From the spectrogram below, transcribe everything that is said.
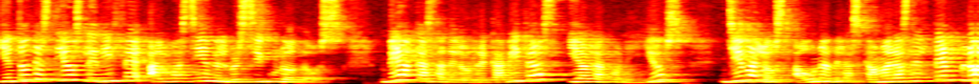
Y entonces Dios le dice algo así en el versículo 2. Ve a casa de los recabitas y habla con ellos. Llévalos a una de las cámaras del templo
